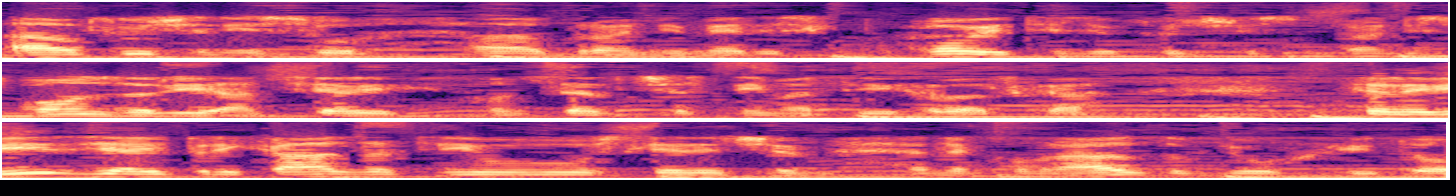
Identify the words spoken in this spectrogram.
A, uključeni su a, brojni medijski pokrovitelji, uključeni su brojni sponzori, a cijeli koncert će snimati Hrvatska televizija i prikazati u sljedećem nekom razdoblju i to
